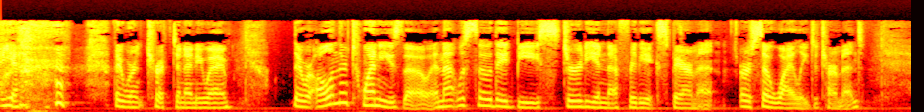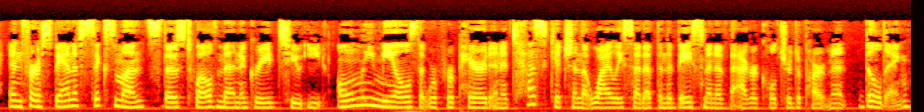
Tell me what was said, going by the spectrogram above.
Yeah. they weren't tricked in any way. They were all in their 20s though, and that was so they'd be sturdy enough for the experiment, or so Wiley determined. And for a span of six months, those 12 men agreed to eat only meals that were prepared in a test kitchen that Wiley set up in the basement of the agriculture department building.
